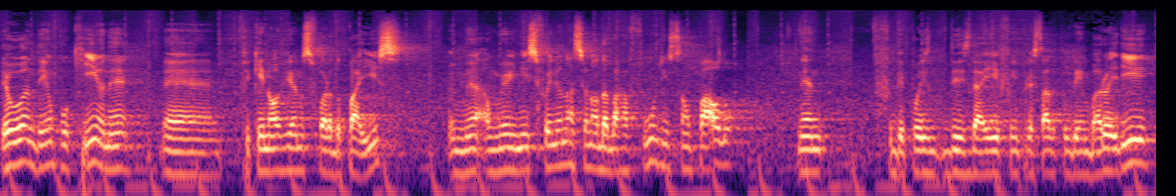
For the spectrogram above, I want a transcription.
Eu andei um pouquinho, né? É, fiquei nove anos fora do país. O meu, início foi no Nacional da Barra Funda, em São Paulo. Né? Depois, desde aí, fui emprestado para o Grêmio Barueri.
